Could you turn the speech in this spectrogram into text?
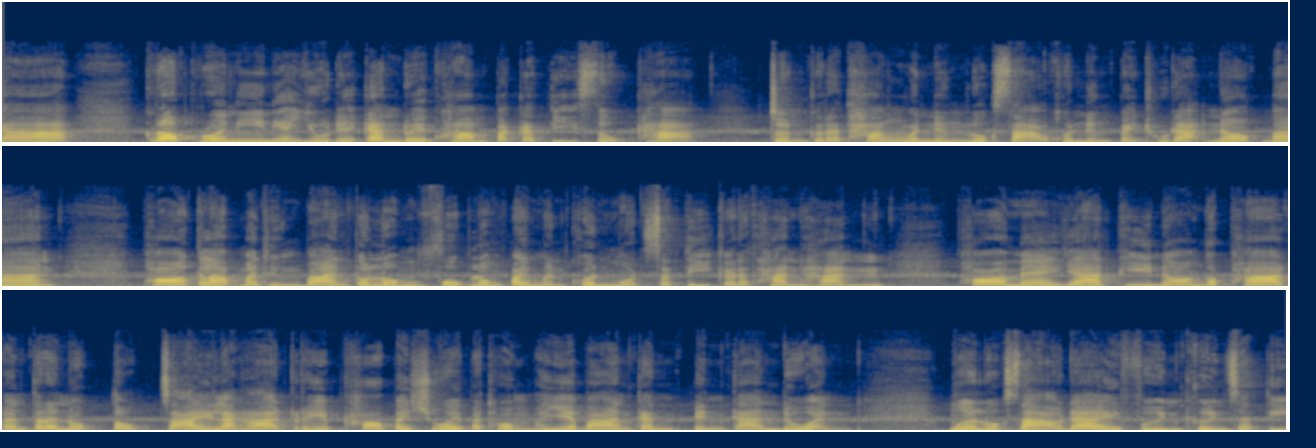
ยา ครอบครัวนี้เนี่ยอยู่ด้วยกันด้วยความปกติสุขค่ะ จนกระทั่งวันหนึ่งลูกสาวคนหนึ่งไปธุระนอกบ้าน พอกลับมาถึงบ้านก็ล้มฟุบลงไปเหมือนคนหมดสติกระทันหัน พ่อแม่ญาติพี่น้องก็พากันตระหนกตกใจแล้วค่ะ รีบเข้าไปช่วยปฐมพยาบาลกันเป็นการด่วนเมื่อลูกสาวได้ฟื้นคืนสติ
